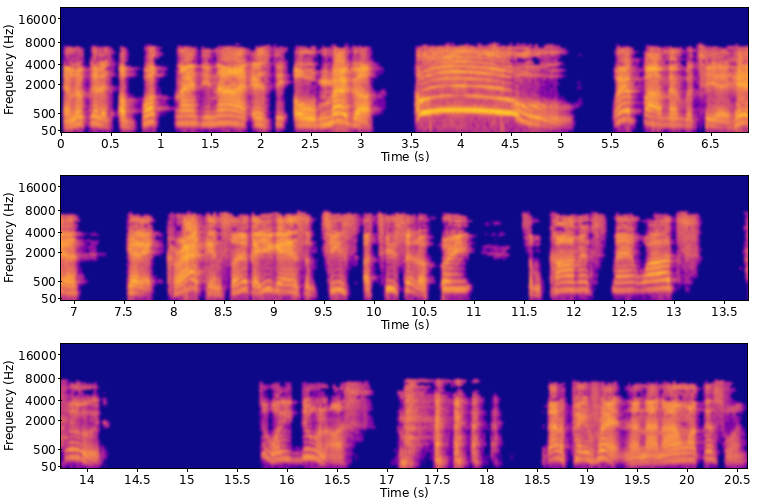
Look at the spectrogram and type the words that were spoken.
And look at it. A buck 99 is the Omega. Ooh! Wepa member tier here. Get it cracking, son. Look at you getting some t a t-shirt, a hoodie, some comics, man. What? Dude. Dude, what are you doing to us? You gotta pay rent. Now, now, now I want this one.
